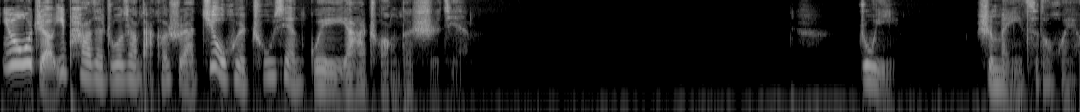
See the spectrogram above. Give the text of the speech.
因为我只要一趴在桌子上打瞌睡啊，就会出现鬼压床的时间。注意。是每一次都会有，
